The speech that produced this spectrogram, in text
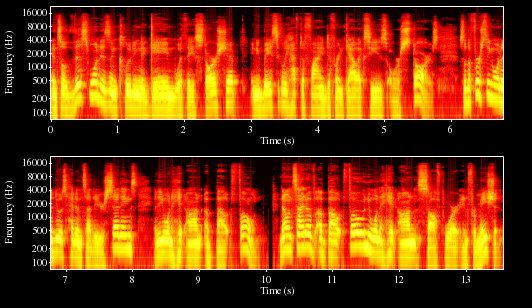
And so this one is including a game with a starship and you basically have to find different galaxies or stars. So the first thing you want to do is head inside of your settings and then you want to hit on About Phone. Now inside of About Phone, you want to hit on Software Information.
